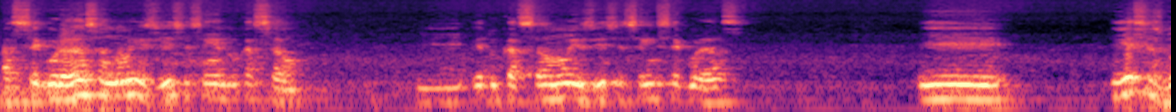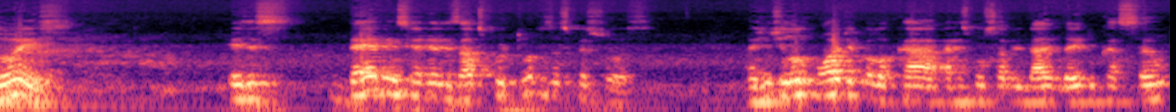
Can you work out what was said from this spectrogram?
a segurança não existe sem educação e educação não existe sem segurança. E, e esses dois eles devem ser realizados por todas as pessoas. A gente não pode colocar a responsabilidade da educação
